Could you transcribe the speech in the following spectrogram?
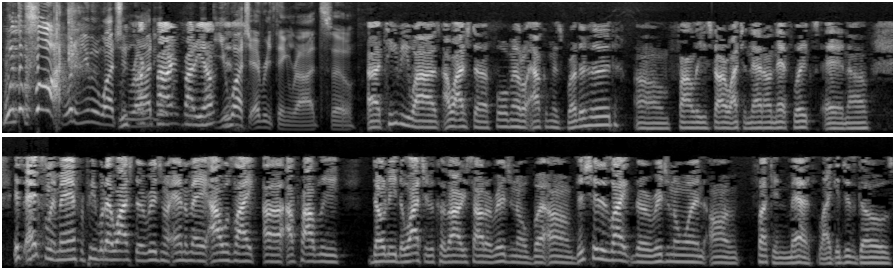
What the fuck? What have you been watching, We Rod? about everybody else. You watch everything, Rod. So Uh, TV wise, I watched uh, Full Metal Alchemist Brotherhood. Um, finally started watching that on Netflix, and um, it's excellent, man. For people that watch the original anime, I was like, uh, I probably don't need to watch it because I already saw the original. But um, this shit is like the original one on fucking meth. Like it just goes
